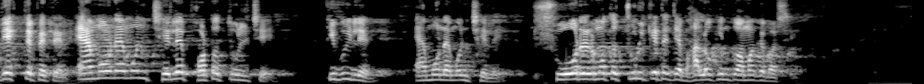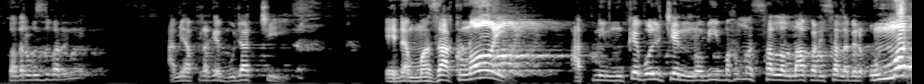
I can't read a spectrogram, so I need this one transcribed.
দেখতে পেতেন, এমন এমন ছেলে ফটো তুলছে। কি বুঝলেন? এমন এমন ছেলে। শুয়োরের মতো চুল কেটেছে, ভালো কিন্তু আমাকে বাসে। কথাটা বুঝতে পারেননি? আমি আপনাকে বুঝাচ্ছি, এটা মজাক নয়। আপনি মুখে বলছেন নবী মোহাম্মদ সাল্লাহ আলি সাল্লামের উম্মত,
